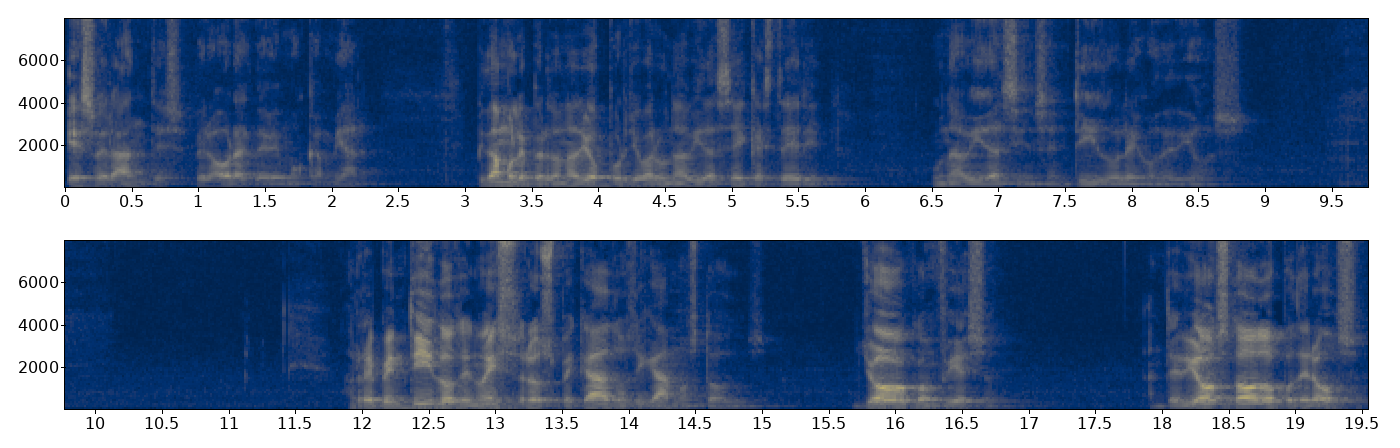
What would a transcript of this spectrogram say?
eso era antes, pero ahora debemos cambiar. Pidámosle perdón a Dios por llevar una vida seca, estéril, una vida sin sentido, lejos de Dios. Arrepentidos de nuestros pecados, digamos todos, yo confieso ante Dios Todopoderoso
